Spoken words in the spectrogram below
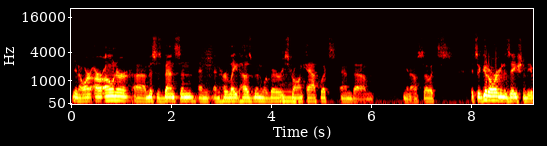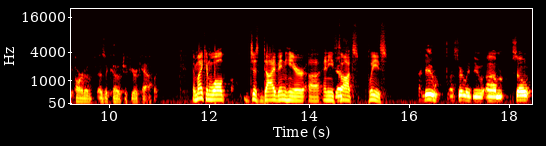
you know, our our owner, uh, Mrs. Benson, and and her late husband were very Mm. strong Catholics, and um, you know, so it's it's a good organization to be a part of as a coach if you're a Catholic. And Mike and Walt, just dive in here. Uh, any Yes. thoughts, please? I do. I certainly do. Um, so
